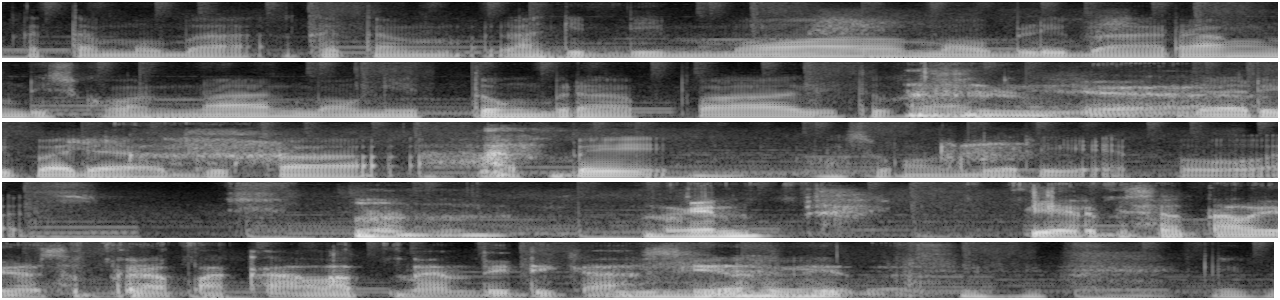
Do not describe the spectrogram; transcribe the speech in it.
ketemu ba- ketemu lagi di mall, mau beli barang diskonan, mau ngitung berapa gitu kan. ya Daripada buka HP langsung dari Apple Watch. hmm, mungkin biar bisa tahu ya seberapa kalap nanti di kasir Iya, gitu Itu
